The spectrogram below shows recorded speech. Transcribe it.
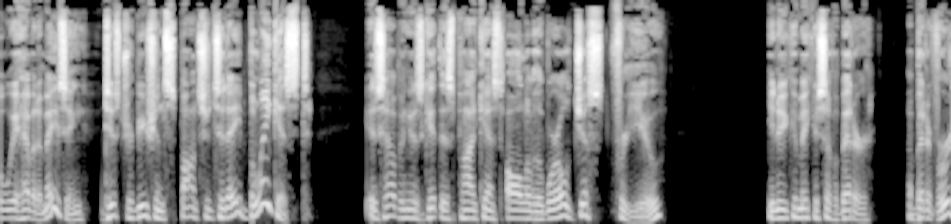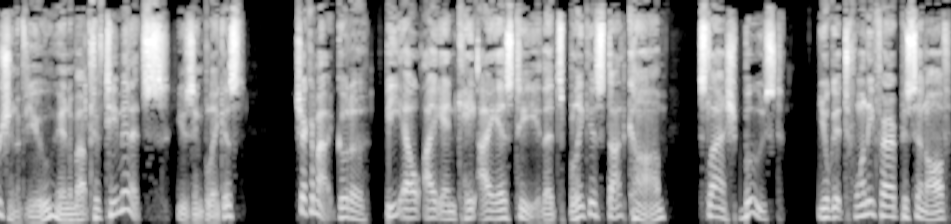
we have an amazing distribution sponsor today. Blinkist is helping us get this podcast all over the world just for you. You know, you can make yourself a better a better version of you in about 15 minutes using Blinkist. Check them out. Go to B-L-I-N-K-I-S-T. That's Blinkist.com slash boost. You'll get 25% off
